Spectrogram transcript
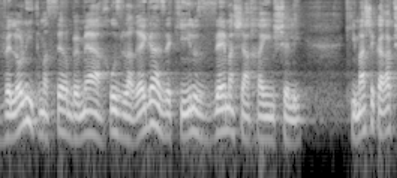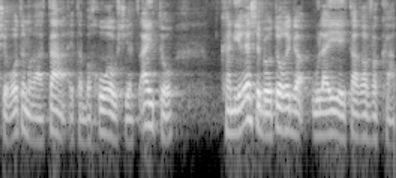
ולא להתמסר ב-100% לרגע הזה כאילו זה מה שהחיים שלי. כי מה שקרה כשרותם ראתה את הבחור ההוא שיצאה איתו, כנראה שבאותו רגע אולי היא הייתה רווקה,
